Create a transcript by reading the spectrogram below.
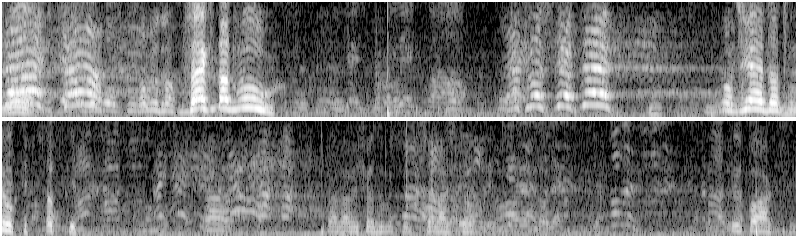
No. Trzech na dwóch! Jak rośnie plec! No gdzie do tyłu? Staramy się odwrócić, strzelać to. Już po akcji.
